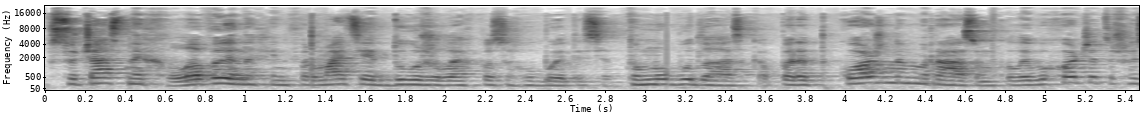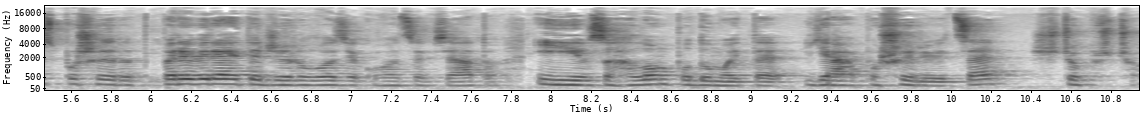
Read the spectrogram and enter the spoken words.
В сучасних лавинах інформації дуже легко загубитися. Тому, будь ласка, перед кожним разом, коли ви хочете щось поширити, перевіряйте джерело, з якого це взято, і взагалом подумайте, я поширюю це, щоб що.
